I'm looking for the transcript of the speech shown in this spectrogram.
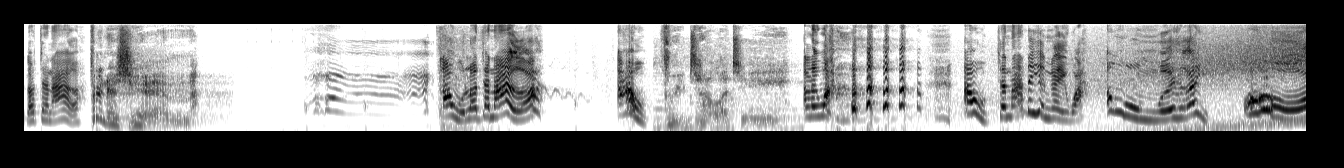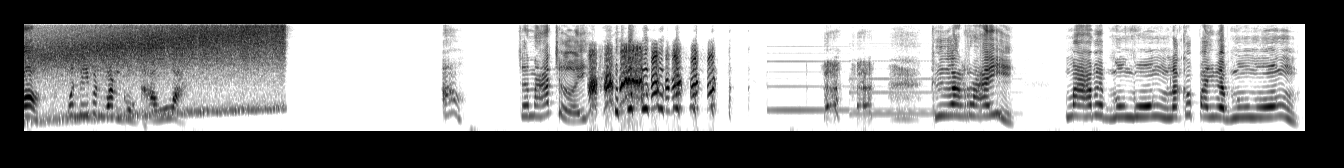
เราชนะเหรอ Finish him! เราเราชนะเหรอ เอ้า Fatality. อะไรวะ เอ้าชนะได้ยังไงวะ เอ้างงเว้ยเฮ้ย โอ้โห วันนี้เป็นวันของเขาว่ะ เอ้าชนะเฉย คืออะไร มาแบบงงๆ แล้วก็ไปแบบงงๆ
